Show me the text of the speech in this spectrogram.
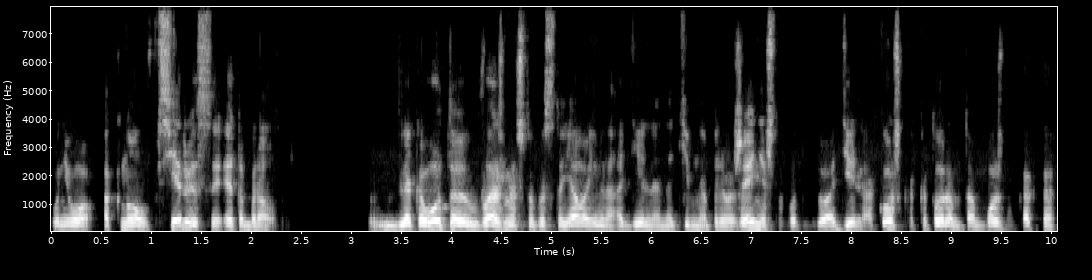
у него окно в сервисы – это браузер. Для кого-то важно, чтобы стояло именно отдельное нативное приложение, чтобы вот было отдельное окошко, которым там можно как-то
